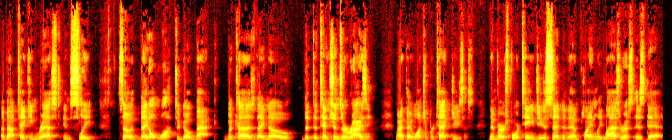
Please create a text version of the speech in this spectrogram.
about taking rest in sleep. So they don't want to go back because they know that the tensions are rising, right? They want to protect Jesus. Then, verse 14, Jesus said to them plainly, Lazarus is dead,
